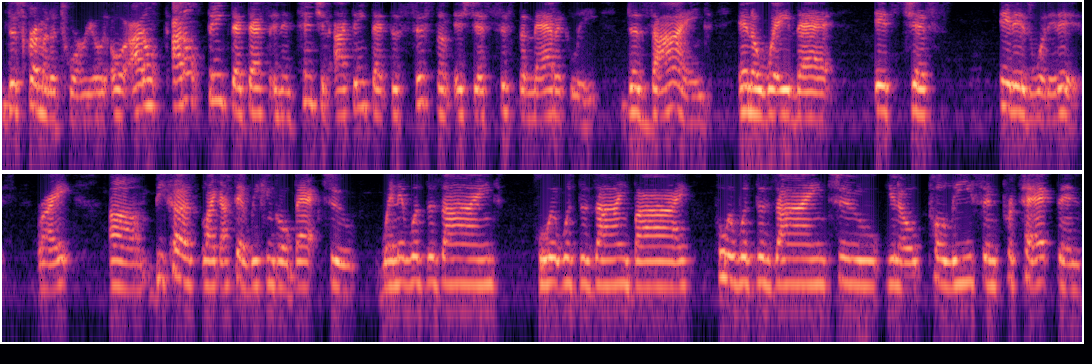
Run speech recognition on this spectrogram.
discriminatory or, or, I don't I don't think that that's an intention. I think that the system is just systematically designed in a way that it's just it is what it is, right? Um, because like I said, we can go back to when it was designed, who it was designed by, who it was designed to, you know, police and protect and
